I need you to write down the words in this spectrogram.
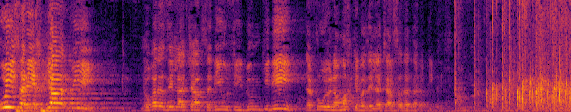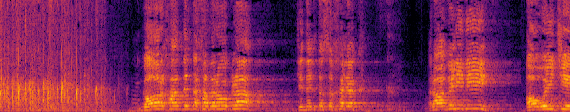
غوی سره اختیار وي نوغه د ضلع چارسدي اوسیدونکي دي د ټولو نه مخکې به ضلع چارسده ترقي کوي ګور خان دلته خبره وکړه چې دلته څه خلک راغلي دي او وایي چې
